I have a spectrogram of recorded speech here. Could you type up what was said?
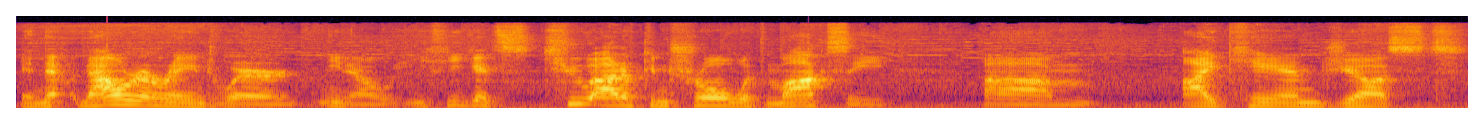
And that, now we're in a range where, you know, if he gets too out of control with Moxie, um, I can just,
